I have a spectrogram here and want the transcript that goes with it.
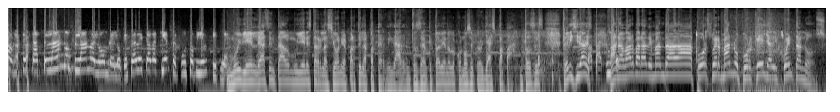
Ahorita está plano, plano el hombre. Lo que sea de cada quien se puso bien fitness. Muy bien, le ha sentado muy bien esta relación y aparte la paternidad. Entonces, aunque todavía no lo conoce, pero ya es papá. Entonces, felicidades. Papacito. Ana Bárbara demandada por su hermano. ¿Por qué, Yadi? Cuéntanos.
